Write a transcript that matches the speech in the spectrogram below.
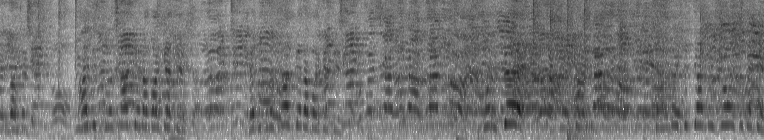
عايز خلقات كده بركات انت جاب خلقات كده بركات انت فرده تعبت جاب شويه كده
